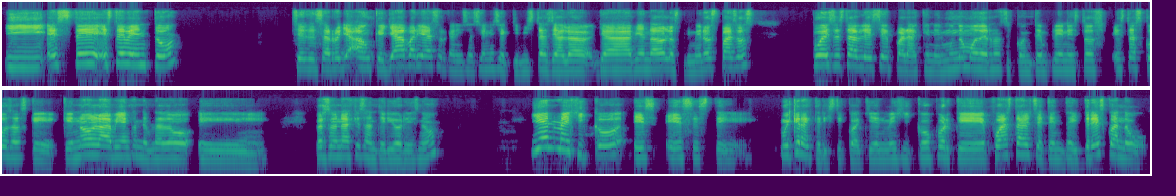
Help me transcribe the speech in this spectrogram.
Y este, este evento se desarrolla, aunque ya varias organizaciones y activistas ya, ya habían dado los primeros pasos, pues establece para que en el mundo moderno se contemplen estos, estas cosas que, que no la habían contemplado eh, personajes anteriores, ¿no? Y en México es, es este, muy característico aquí en México porque fue hasta el 73 cuando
